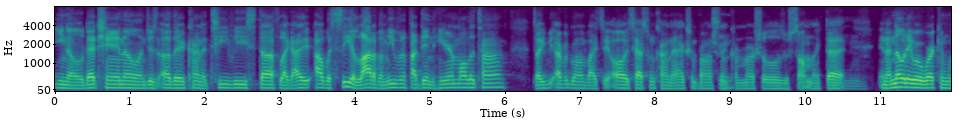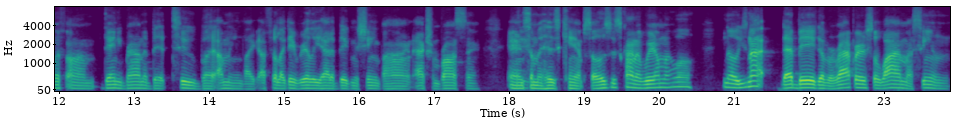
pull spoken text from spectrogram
you know that channel and just other kind of TV stuff. Like I, I would see a lot of them, even if I didn't hear them all the time. It's like if you ever go on Vice, they always have some kind of Action Bronson Mm. commercials or something like that. Mhm. And I know they were working with um Danny Brown a bit too, but I mean, like I feel like they really had a big machine behind Action Bronson and Yeah. some of his camps. So it's just kind of weird. I'm like, well, you know, he's not that big of a rapper, so why am I seeing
